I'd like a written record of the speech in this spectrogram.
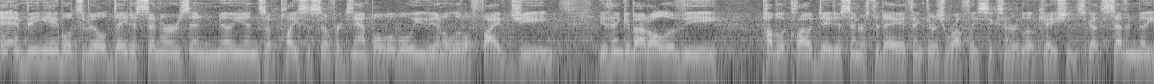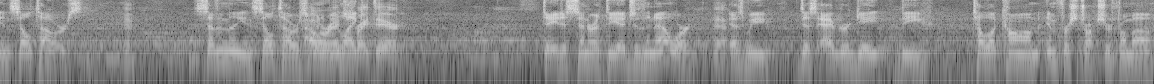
And and being able to build data centers in millions of places. So, for example, we'll even a little 5G. You think about all of the public cloud data centers today. I think there's roughly 600 locations. You got seven million cell towers. Yeah. Seven million cell towers are going to be like right there. data center at the edge of the network Yeah. as we disaggregate the telecom infrastructure from a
